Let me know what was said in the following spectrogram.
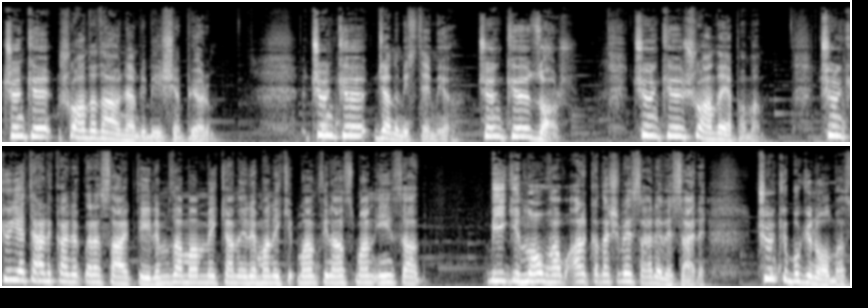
Çünkü şu anda daha önemli bir iş yapıyorum. Çünkü canım istemiyor. Çünkü zor. Çünkü şu anda yapamam. Çünkü yeterli kaynaklara sahip değilim. Zaman, mekan, eleman, ekipman, finansman, insan, bilgi, know-how, arkadaş vesaire vesaire. Çünkü bugün olmaz.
